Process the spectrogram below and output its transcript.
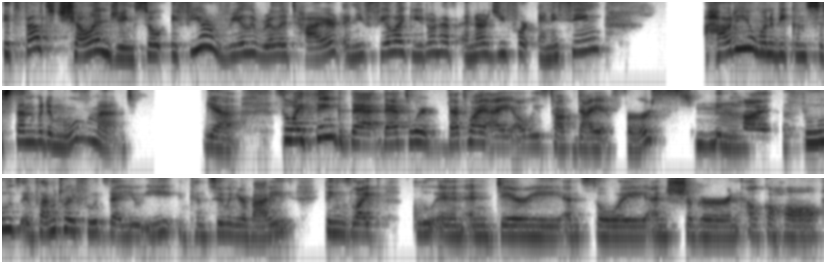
it felt challenging. So if you're really, really tired and you feel like you don't have energy for anything, how do you want to be consistent with the movement? Yeah. So I think that that's where that's why I always talk diet 1st mm-hmm. because the foods, inflammatory foods that you eat and consume in your body, things like gluten and dairy and soy and sugar and alcohol,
